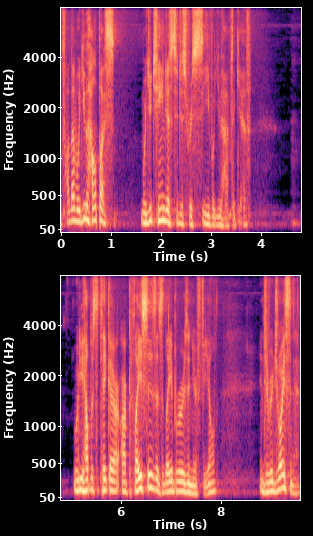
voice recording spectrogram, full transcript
Father, would you help us would you change us to just receive what you have to give? Would you help us to take our, our places as laborers in your field and to rejoice in it?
